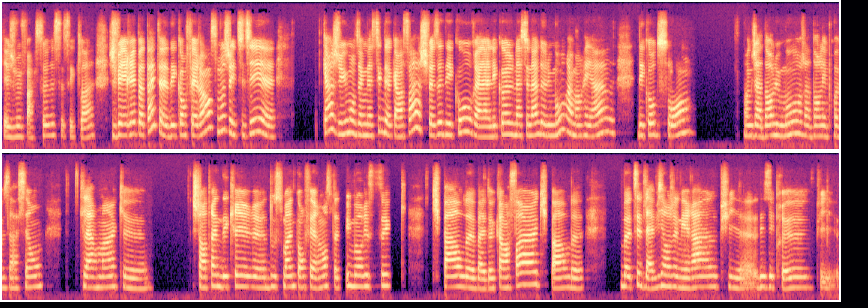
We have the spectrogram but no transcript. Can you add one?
Que je veux faire ça, ça c'est clair. Je verrais peut-être euh, des conférences. Moi, j'ai étudié, euh, quand j'ai eu mon diagnostic de cancer, je faisais des cours à l'École nationale de l'humour à Montréal, des cours du soir. Donc, j'adore l'humour, j'adore l'improvisation. Clairement que je suis en train d'écrire doucement une conférence peut-être humoristique qui parle ben, de cancer, qui parle de, ben, de la vie en général, puis euh, des épreuves, puis, euh,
